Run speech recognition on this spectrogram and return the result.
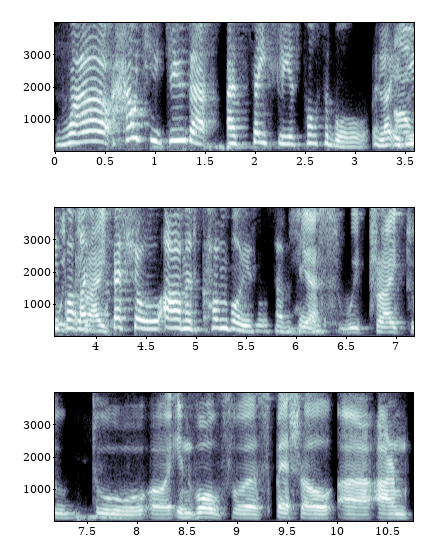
Wow, how do you do that as safely as possible? Like, if uh, you've got like special armored convoys or something? Yes, we try to to uh, involve uh, special uh, armed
